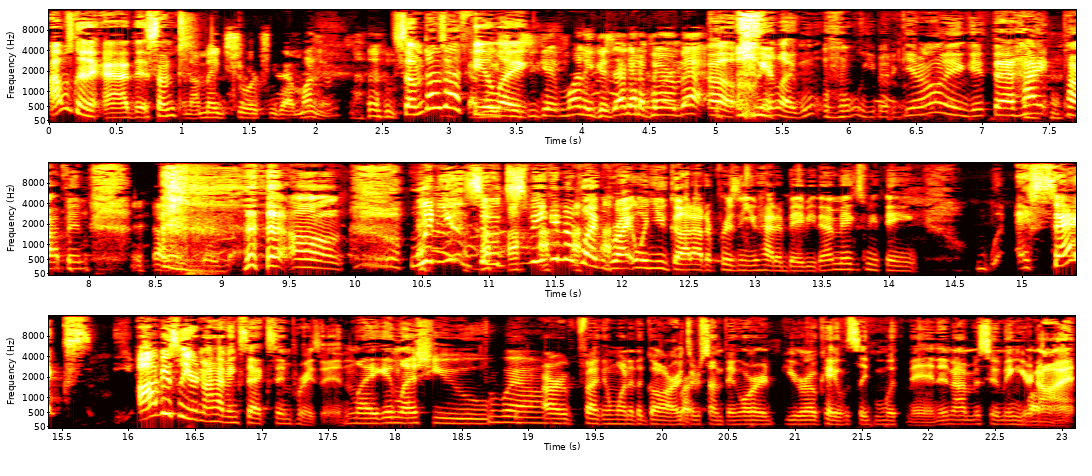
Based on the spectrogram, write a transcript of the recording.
I was gonna add that and sometimes I make sure she got money. sometimes I Gotta feel make sure like she get money because I got to pay her back. oh you're like you better get on and get that hype popping. um, when you so speaking of like right when you got out of prison, you had a baby. That makes me think sex. Obviously, you're not having sex in prison, like unless you Well- are fucking one of the guards or something, or you're okay with sleeping with men. And I'm assuming you're not.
